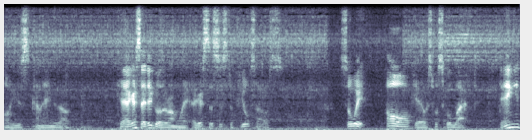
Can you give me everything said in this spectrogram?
Oh, he just kind of hangs out. Okay, I guess I did go the wrong way. I guess this is the fuel's house. So wait. Oh, okay, I was supposed to go left. Dang it.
